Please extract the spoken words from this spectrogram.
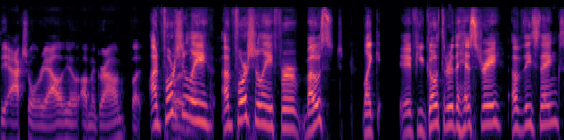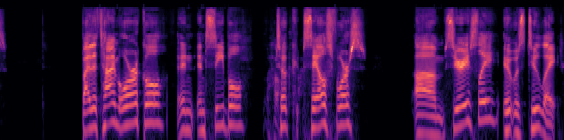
the actual reality on the ground. But Unfortunately, unfortunately for most, like if you go through the history of these things, by the time Oracle and, and Siebel oh, took God. Salesforce um, seriously, it was too late.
